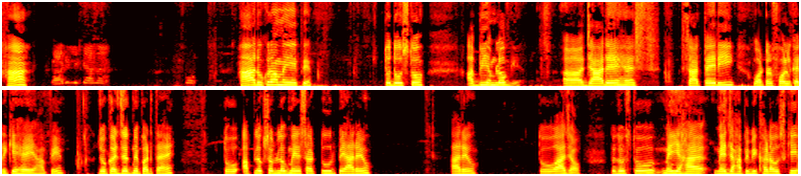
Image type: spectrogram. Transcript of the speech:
हाँ? हाँ रुक रहा हूँ मैं यहीं पे। तो दोस्तों अभी हम लोग जा रहे हैं सातेरी वाटरफॉल करके है यहाँ पे जो करजत में पड़ता है। तो आप लोग सब लोग मेरे साथ टूर पे आ रहे हो? आ रहे हो तो आ जाओ। तो दोस्तों, मैं यहाँ, मैं जहाँ पे भी खड़ा हूँ, उसके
